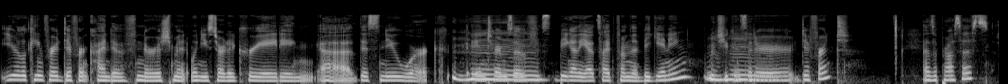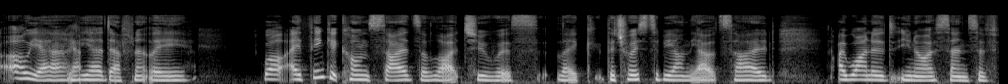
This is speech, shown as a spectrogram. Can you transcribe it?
You're looking for a different kind of nourishment when you started creating uh, this new work mm-hmm. in terms of mm-hmm. being on the outside from the beginning, which mm-hmm. you consider different as a process? Oh, yeah. Yeah, yeah definitely. Well, I think it coincides a lot too with like the choice to be on the outside. I wanted, you know, a sense of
